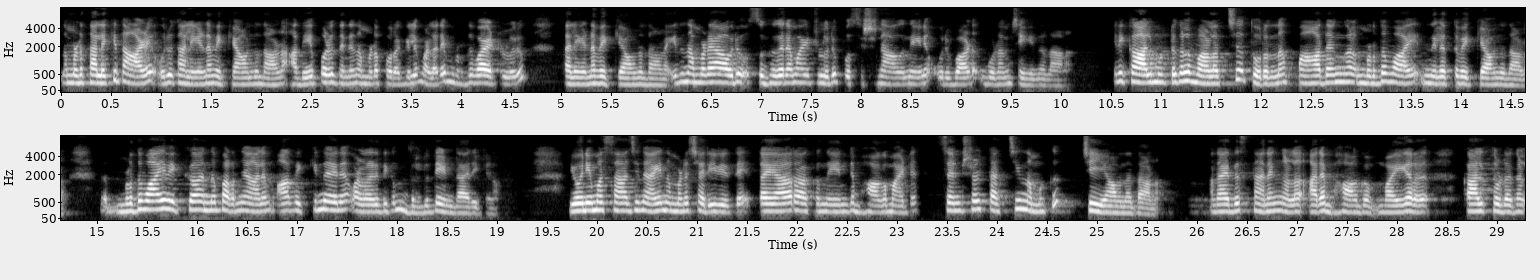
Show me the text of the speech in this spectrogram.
നമ്മുടെ തലയ്ക്ക് താഴെ ഒരു തലയിണ വെക്കാവുന്നതാണ്. അതേപോലെ തന്നെ നമ്മുടെ പുറകിലും വളരെ മൃദുവായിട്ടുള്ളൊരു തലയിണ വെക്കാവുന്നതാണ്. ഇത് നമ്മുടെ ആ ഒരു സുഖകരമായിട്ടുള്ളൊരു പൊസിഷൻ ആകുന്നതിന് ഒരുപാട് ഗുണം ചെയ്യുന്നതാണ്. ഇനി കാൽമുട്ടുകൾ വളച്ച് തുറന്ന് പാദങ്ങൾ മൃദുവായി നിലത്ത് വെക്കാവുന്നതാണ്. മൃദുവായി വെക്കുക എന്ന് പറഞ്ഞാലും ആ വെക്കുന്നതിന് വളരെയധികം ദൃഢത ഉണ്ടായിരിക്കണം യോനി മസാജിനായി നമ്മുടെ ശരീരത്തെ തയ്യാറാക്കുന്നതിന്റെ ഭാഗമായിട്ട് സെൻട്രൽ ടച്ചിങ് നമുക്ക് ചെയ്യാവുന്നതാണ്. അതായത് സ്ഥലങ്ങൾ അരഭാഗം വയറ് കാൽത്തുടകൾ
